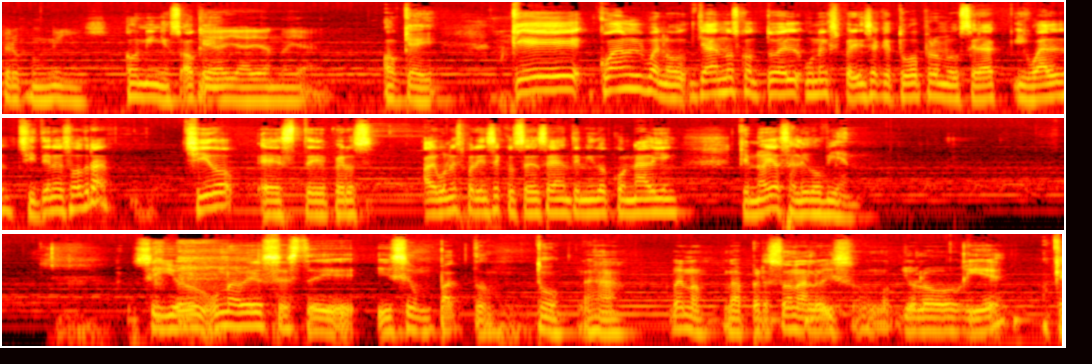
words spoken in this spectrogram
pero con niños. Con niños, ok. Ya, ya, ya, no, ya. Ok. ¿Qué, cuál, bueno, ya nos contó él una experiencia que tuvo, pero me gustaría, igual, si tienes otra, chido, este, pero alguna experiencia que ustedes hayan tenido con alguien que no haya salido bien. Sí, yo una vez este, hice un pacto. Tú, Ajá. Bueno, la persona lo hizo. Yo lo guié ok.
